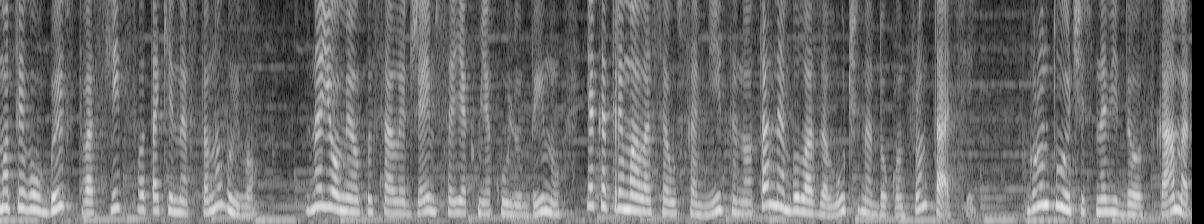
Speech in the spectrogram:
Мотиву вбивства слідство так і не встановило. Знайомі описали Джеймса як м'яку людину, яка трималася усамітнено та не була залучена до конфронтацій. Ґрунтуючись на відео з камер,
